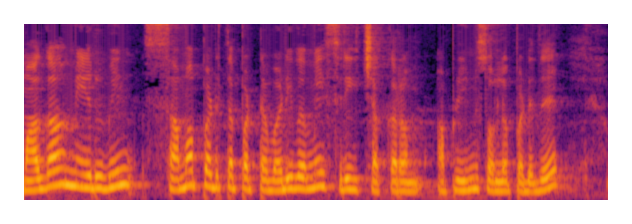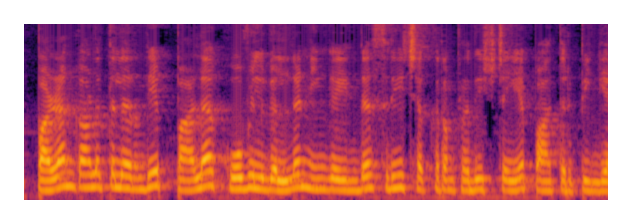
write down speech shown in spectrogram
மகாமேருவின் சமப்படுத்தப்பட்ட வடிவமே ஸ்ரீ சக்கரம் அப்படின்னு சொல்லப்படுது. பழங்காலத்திலிருந்தே பல கோவில்களில் நீங்கள் இந்த ஸ்ரீ சக்கரம் பிரதிஷ்டையை பார்த்துருப்பீங்க.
